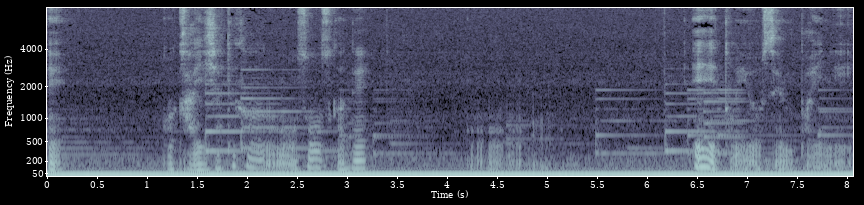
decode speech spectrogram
ねこれ会社とかもそうっすかね。こう A という先輩に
